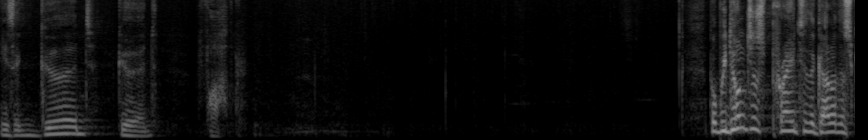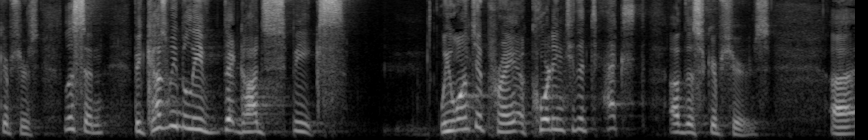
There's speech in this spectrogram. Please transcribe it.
He's a good, good Father. But we don't just pray to the God of the Scriptures. Listen, because we believe that God speaks, we want to pray according to the text of the Scriptures. Uh,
